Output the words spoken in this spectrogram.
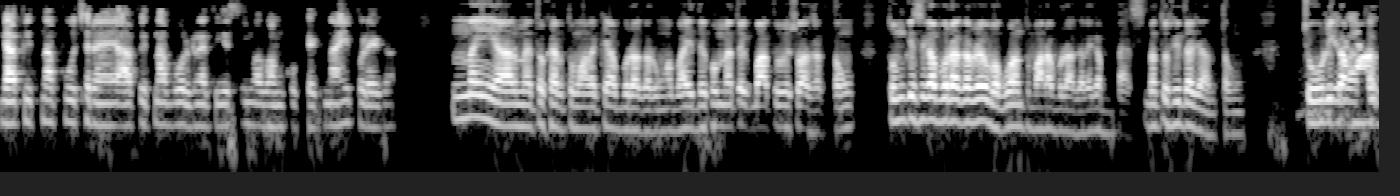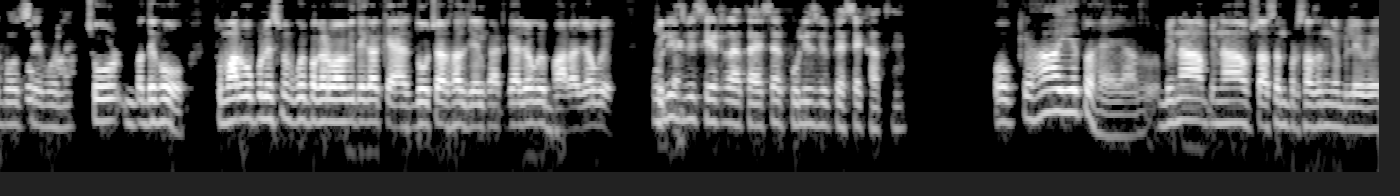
आप इतना पूछ रहे हैं आप इतना बोल रहे हैं तो ये सिम अब हमको फेंकना ही पड़ेगा। नहीं यार मैं तो खैर तुम्हारा क्या बुरा करूँगा? भाई देखो मैं तो एक बात पे विश्वास रखता हूँ। तुम किसी का बुरा कर रहे हो भगवान तुम्हारा बुरा करेगा बस। मैं तो सीधा जानता हूँ। चोरी का बात माल तो बहुत सही बोले। चोर देखो तुम्हारे को पुलिस में कोई पकड़वा भी देगा क्या दो चार साल जेल काट के आ जाओगे बाहर आ जाओगे? पुलिस भी सेठ रहता है सर पुलिस भी पैसे खाते हैं। ओके हाँ ये तो है यार। बिना बिना शासन प्रशासन के मिले हुए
